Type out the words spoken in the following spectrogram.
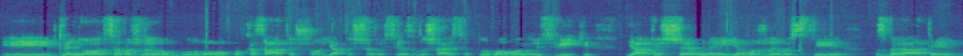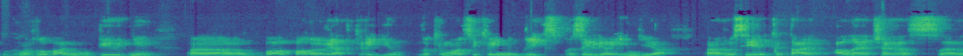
І для нього це важливо було показати, що якось ще Росія залишається впливовою у світі, якось ще в неї є можливості збирати на глобальному півдні е, ряд країн, зокрема ці країни БРІКС, Бразилія, Індія, е, Росія Китай. Але через е,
